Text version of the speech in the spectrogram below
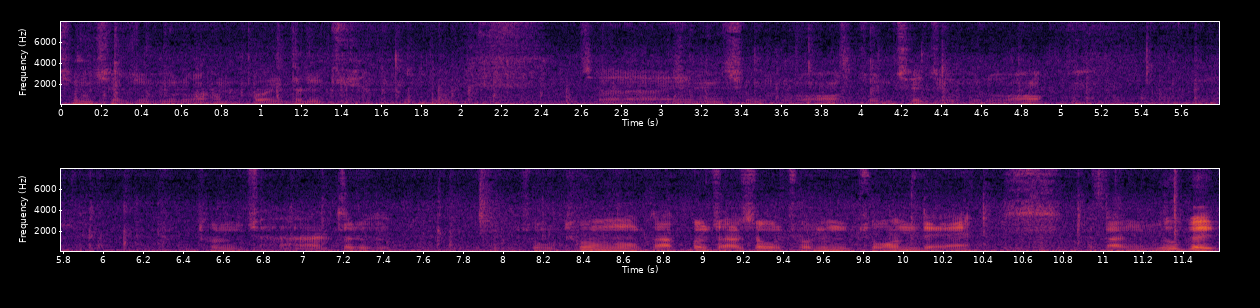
전체적으로 한번 보여드릴게요. 자, 이런 식으로 전체적으로 중투는 잘 들어가. 중투는 각도 잘 조는 좋은데 약간 600,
